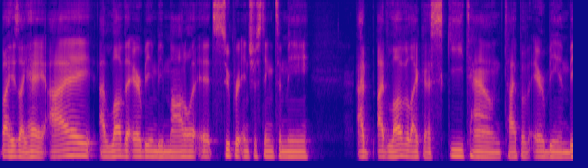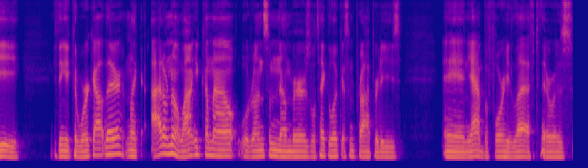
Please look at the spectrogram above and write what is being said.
but he's like, "Hey, I I love the Airbnb model. It's super interesting to me. I'd I'd love like a ski town type of Airbnb." You think it could work out there? I'm like, I don't know. Why don't you come out? We'll run some numbers. We'll take a look at some properties. And yeah, before he left, there was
